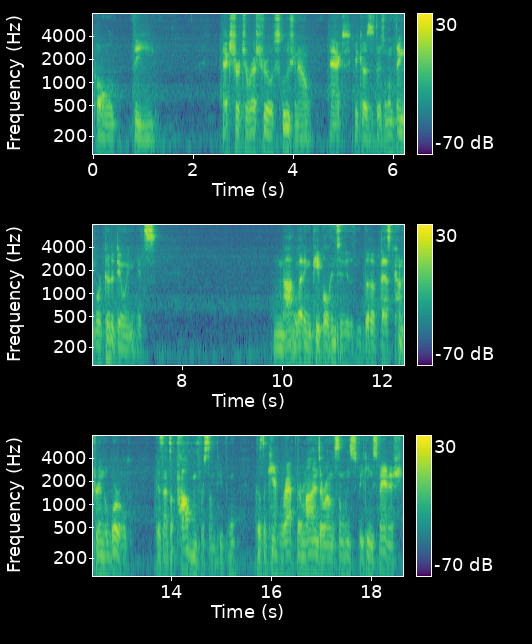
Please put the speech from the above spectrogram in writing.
called the extraterrestrial exclusion act because if there's one thing we're good at doing it's not letting people into the best country in the world because that's a problem for some people because they can't wrap their minds around someone speaking Spanish.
